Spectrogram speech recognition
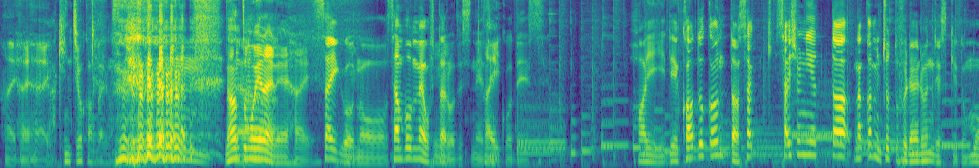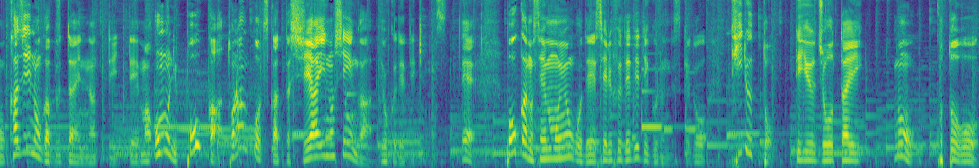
はいはいはい。あ緊張感がありますね。なんとも言えないね。はい。最後の3本目お二郎ですね、うん。はい。先行です。はい。でカードカウンターさっき最初に言った中身にちょっと触れるんですけどもカジノが舞台になっていて、まあ、主にポーカートランプを使った試合のシーンがよく出てきます。でポーカーの専門用語でセリフで出てくるんですけどティルトっていう状態のことを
